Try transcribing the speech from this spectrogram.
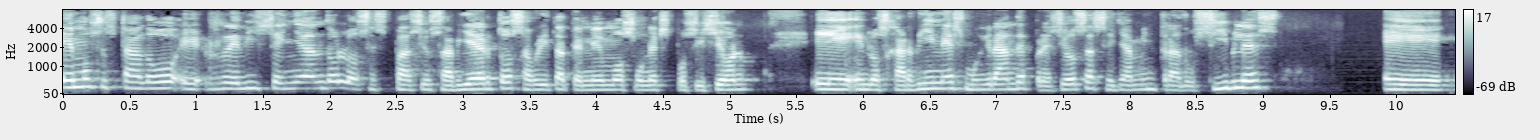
hemos estado eh, rediseñando los espacios abiertos. Ahorita tenemos una exposición eh, en los jardines muy grande, preciosa, se llama Intraducibles. Eh,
